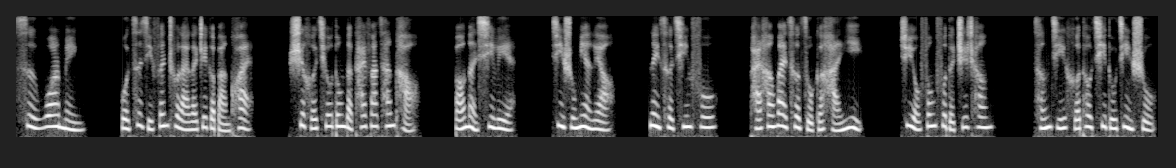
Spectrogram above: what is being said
四 Warming，我自己分出来了这个板块，适合秋冬的开发参考。保暖系列，技术面料，内侧亲肤，排汗外侧阻隔寒意，具有丰富的支撑，层级和透气度尽数。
